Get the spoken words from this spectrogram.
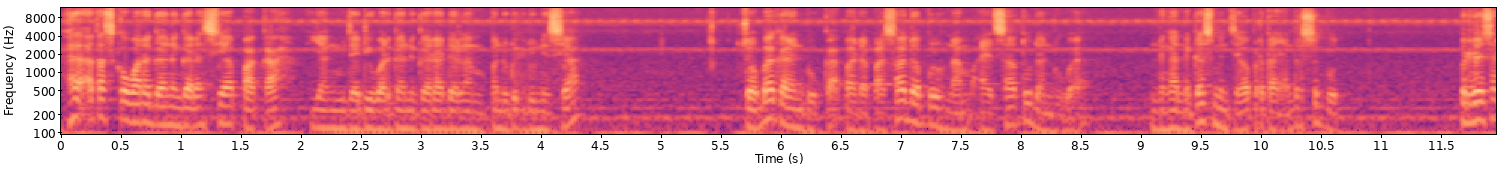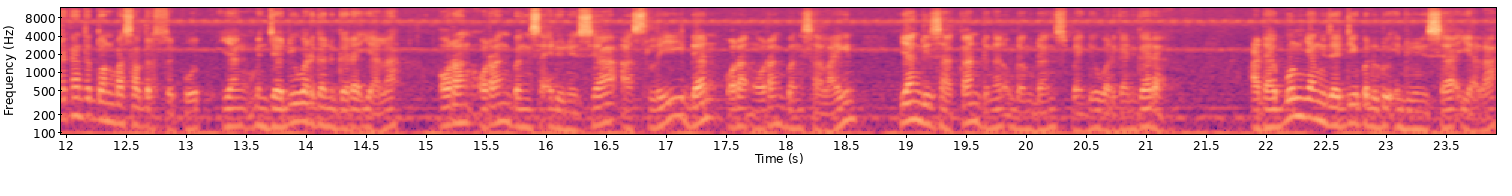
Hak atas kewarganegaraan siapakah yang menjadi warga negara dalam penduduk Indonesia? Coba kalian buka pada pasal 26 ayat 1 dan 2 dengan tegas menjawab pertanyaan tersebut. Berdasarkan ketentuan pasal tersebut, yang menjadi warga negara ialah orang-orang bangsa Indonesia asli dan orang-orang bangsa lain yang disahkan dengan undang-undang sebagai warga negara. Adapun yang menjadi penduduk Indonesia ialah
